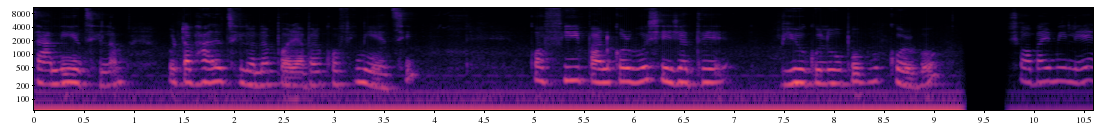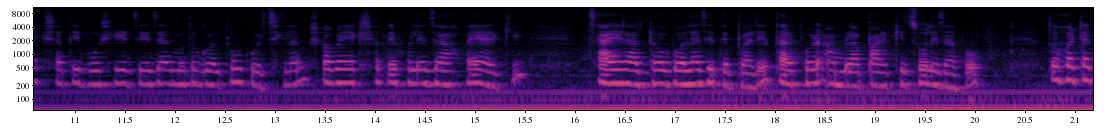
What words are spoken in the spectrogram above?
চা নিয়েছিলাম। ওটা ভালো ছিল না, পরে আবার কফি নিয়েছি। কফি পান করব, সেই সাথে ভিউগুলো উপভোগ করব। সবাই মিলে একসাথে বসে যে যার মতো গল্প করছিলাম। সবাই একসাথে হলে যা হয় আর কি। চায়ের আড্ডাও বলা যেতে পারে। তারপর আমরা পার্কে চলে যাব। তো হঠাৎ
